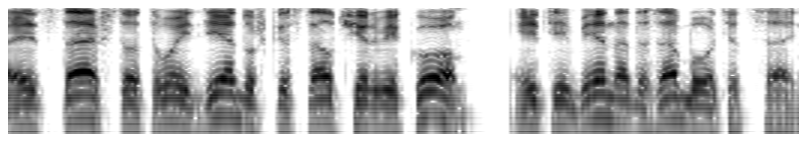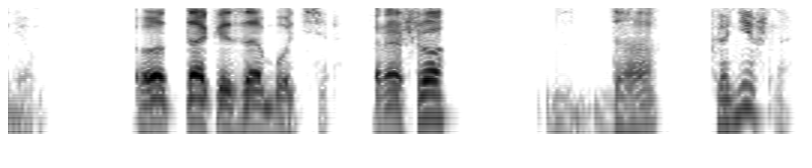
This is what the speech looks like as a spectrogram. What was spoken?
Представь, что твой дедушка стал червяком, и тебе надо заботиться о нем. Вот так и заботься, хорошо? Да, конечно.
